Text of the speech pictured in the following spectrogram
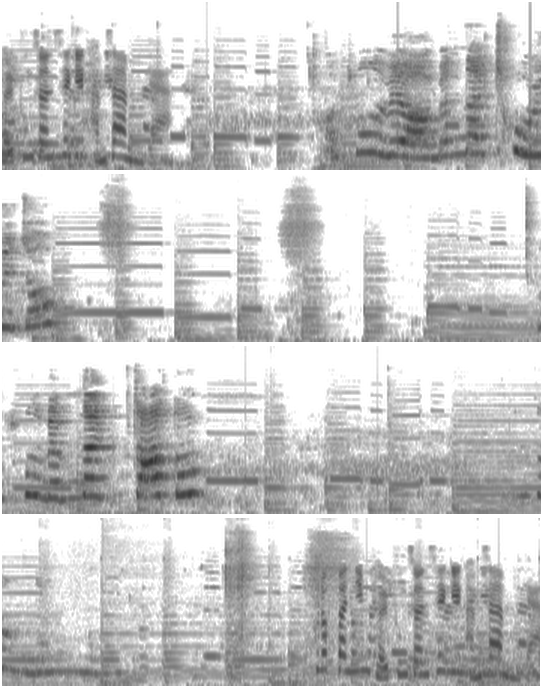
별풍선 3개 감사합니다. 아, 저는 왜 아, 맨날 쳐 울죠? 저는 맨날 짜도? 세상 너무 풀업바님 별풍선 3개 감사합니다.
